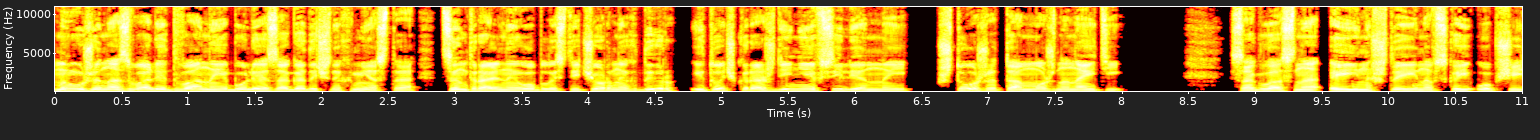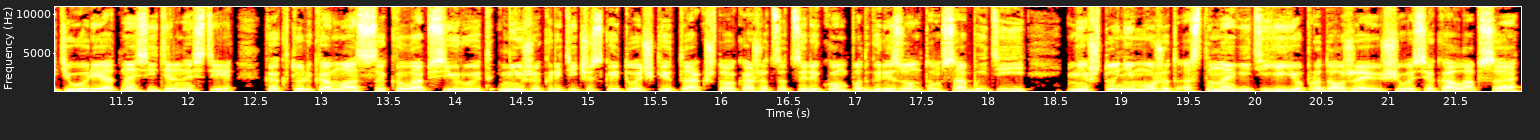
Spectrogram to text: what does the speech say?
Мы уже назвали два наиболее загадочных места – центральные области черных дыр и точка рождения Вселенной. Что же там можно найти? Согласно Эйнштейновской общей теории относительности, как только масса коллапсирует ниже критической точки так, что окажется целиком под горизонтом событий, ничто не может остановить ее продолжающегося коллапса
